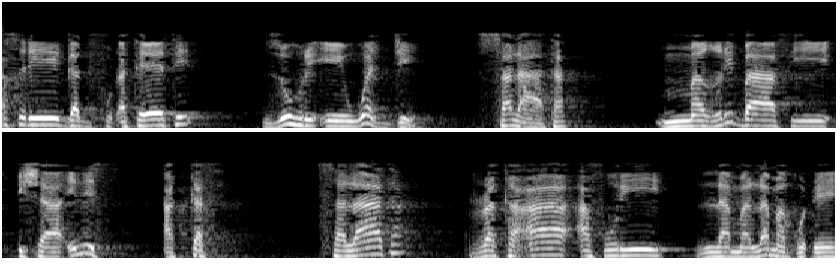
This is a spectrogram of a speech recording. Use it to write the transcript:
asrii gad fudhateeti zuhri'ii wajji salaata maghribaa fi ishaa'inis akkas. Salaata raka'aa afurii lama lama godhee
